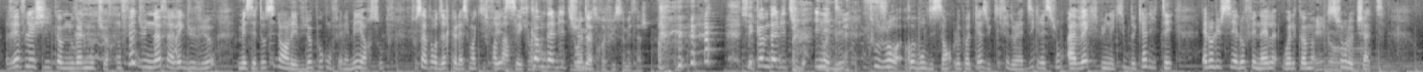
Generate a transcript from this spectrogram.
réfléchi comme nouvelle mouture. On fait du neuf avec du vieux, mais c'est aussi dans les vieux pots qu'on fait les meilleures soupes. Tout ça pour dire que laisse-moi kiffer, c'est comme d'habitude, L'OMS refuse ce message. c'est comme d'habitude inédit, toujours rebondissant, le podcast du kiff et de la digression avec une équipe de qualité. Hello Lucie, hello Fenel, welcome Hello. sur le chat.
